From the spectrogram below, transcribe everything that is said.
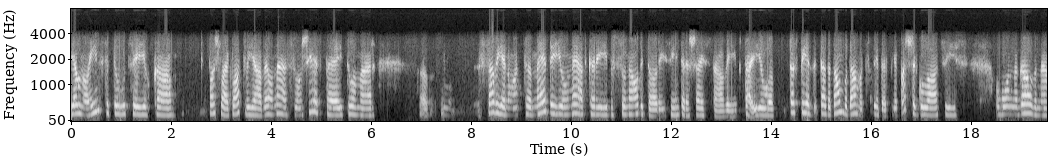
jauno institūciju, kā pašlaik Latvijā vēl nesoši iespēja tomēr uh, savienot mediju neatkarības un auditorijas interešu aizstāvību. Tā, jo tas pied, tātad ombuda amats piedar pie pašregulācijas un galvenā,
